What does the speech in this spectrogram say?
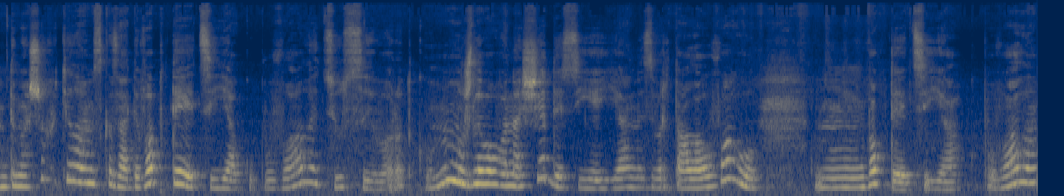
Думаю, що хотіла вам сказати? В аптеці я купувала цю сиворотку. Ну, Можливо, вона ще десь є, я не звертала увагу. В аптеці я купувала.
